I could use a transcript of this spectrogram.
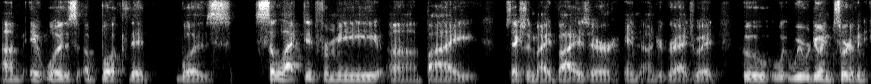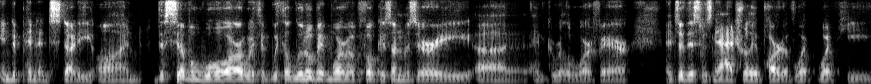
Um, it was a book that was selected for me uh, by was actually my advisor in undergraduate who we were doing sort of an independent study on the civil war with with a little bit more of a focus on missouri uh, and guerrilla warfare. And so this was naturally a part of what what he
